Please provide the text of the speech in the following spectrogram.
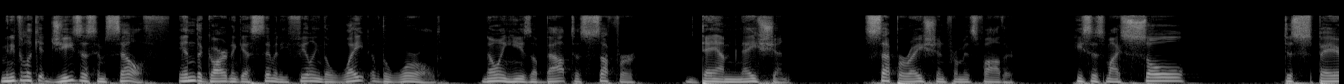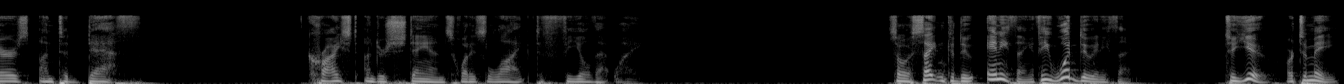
I mean, if you look at Jesus himself in the Garden of Gethsemane, feeling the weight of the world knowing he is about to suffer damnation, separation from his Father. He says, My soul despairs unto death. Christ understands what it's like to feel that way. So if Satan could do anything, if he would do anything to you or to me,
